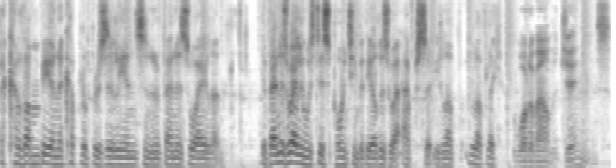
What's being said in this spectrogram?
a Colombian, a couple of Brazilians, and a Venezuelan. The Venezuelan was disappointing, but the others were absolutely lo- lovely. What about the gins?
